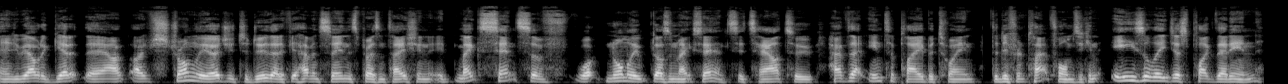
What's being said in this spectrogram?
and you'll be able to get it there. I, strongly urge you to do that if you haven't seen this presentation. It makes sense of what normally doesn't make sense. It's how to have that interplay between the different platforms. You can easily just plug that in.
